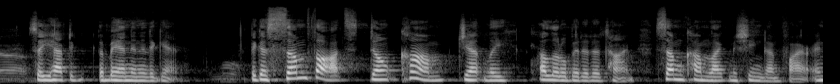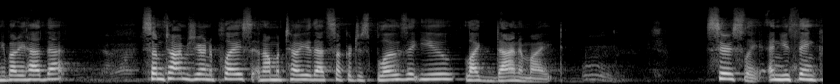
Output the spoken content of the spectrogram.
Yeah. So you have to abandon it again. Because some thoughts don't come gently a little bit at a time. Some come like machine gun fire. Anybody had that? Sometimes you're in a place and I'm going to tell you that sucker just blows at you like dynamite. Mm. Seriously. And you think,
